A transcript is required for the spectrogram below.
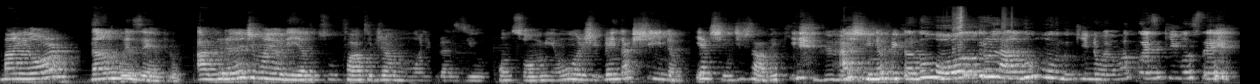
maior, dando um exemplo, a grande maioria do sulfato de amônio que o Brasil consome hoje vem da China. E a gente sabe que a China fica do outro lado do mundo, que não é uma coisa que você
